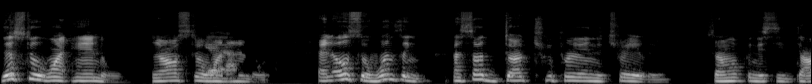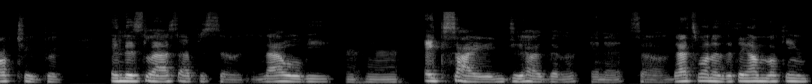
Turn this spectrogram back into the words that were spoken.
they still want Andor. They all still yeah. want Andor. And also one thing, I saw Dark Trooper in the trailer, so I'm hoping to see Dark Trooper in this last episode, and that will be mm-hmm. Exciting to have them in it. So that's one of the things I'm looking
